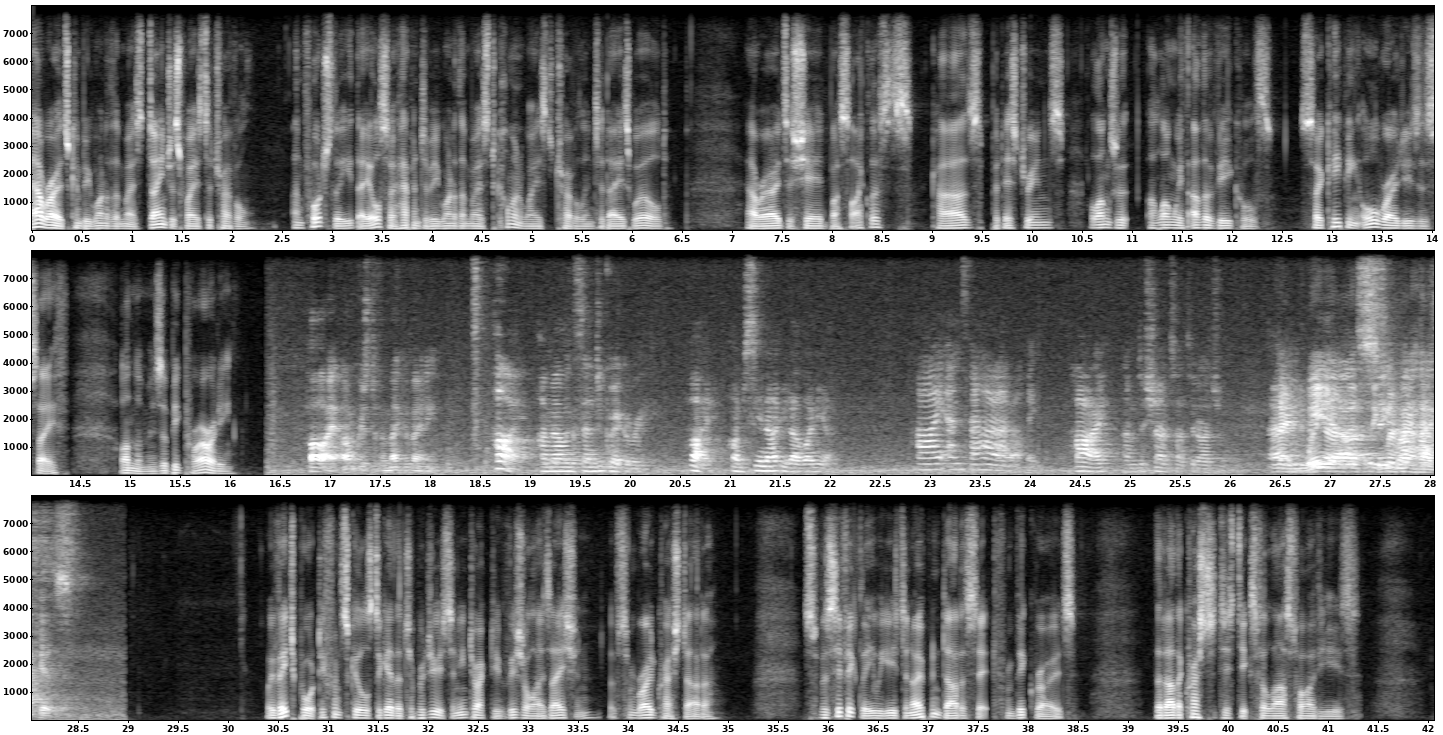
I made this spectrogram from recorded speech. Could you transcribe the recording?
Our roads can be one of the most dangerous ways to travel. Unfortunately, they also happen to be one of the most common ways to travel in today's world. Our roads are shared by cyclists, cars, pedestrians, along with, along with other vehicles. So keeping all road users safe on them is a big priority. Hi, I'm Christopher McAvaney. Hi, I'm Alexander Gregory. Hi, I'm Sina Iravania. Hi, I'm Sahara Arabic. Hi, I'm Dushan Satiraju. And we are Sigma Hackers. We've each brought different skills together to produce an interactive visualization of some road crash data. Specifically, we used an open data set from VicRoads that are the crash statistics for the last five years.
